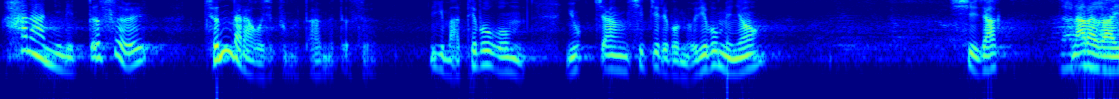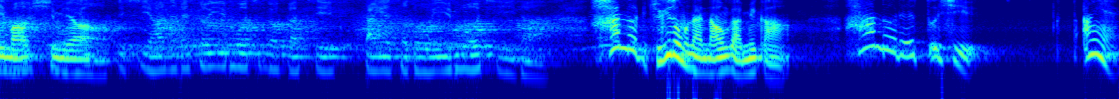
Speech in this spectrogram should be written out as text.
하나님의 뜻을 전달하고 싶은 것, 다음의 뜻을. 이게 마태복음 6장 10절에 보면 어디 보면요. 시작. 나라가 임하시며 뜻이 하늘에서 이루어진 것 같이 땅에서도 이루어지이다. 하늘 주기도문에 나온 거 아닙니까? 하늘의 뜻이 땅에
